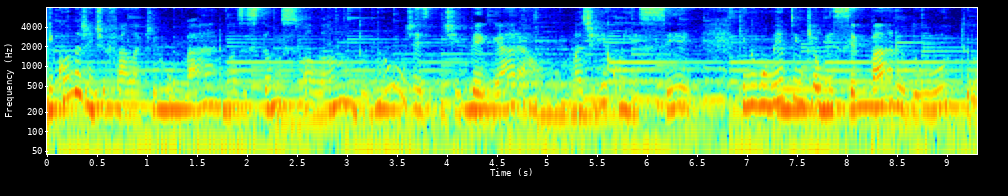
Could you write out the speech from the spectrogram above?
E quando a gente fala aqui roubar, nós estamos falando não de, de pegar algo, mas de reconhecer que no momento em que eu me separo do outro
